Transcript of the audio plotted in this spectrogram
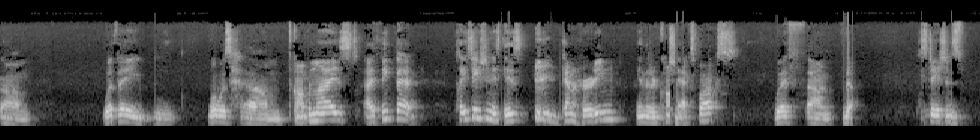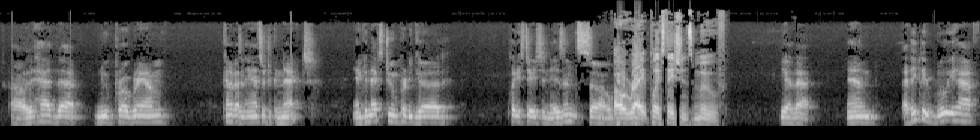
um, what they what was um, compromised, I think that PlayStation is is kind of hurting in their. Xbox with um, the PlayStation's. Uh, they had that new program kind of as an answer to Kinect, and Kinect's doing pretty good. PlayStation isn't, so. Oh right, PlayStation's Move. Yeah, that, and I think they really have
